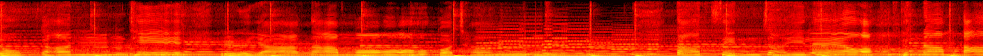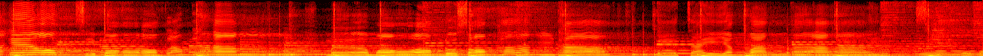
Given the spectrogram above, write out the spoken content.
จบกันทีหรืออยากตามงอก็ช่างตัดสินใจแล้ว ถึงน้ำตาเอวสิบอกลับลัง เมื่อมองดูสองข้างทางแต่ใจยังหวังอายสิโทร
